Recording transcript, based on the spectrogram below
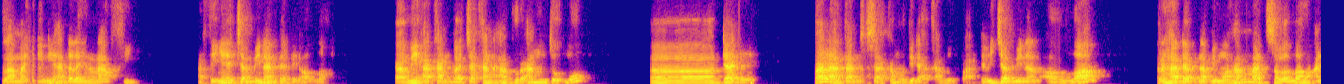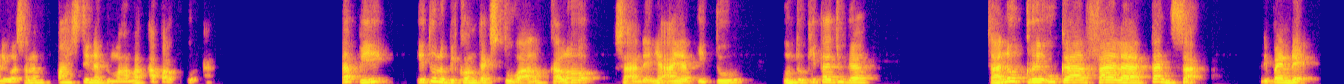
selama ini adalah yang nafi. Artinya jaminan dari Allah. Kami akan bacakan Al-Quran untukmu, eh, dan fala tansa, kamu tidak akan lupa. Jadi jaminan Allah terhadap Nabi Muhammad Wasallam pasti Nabi Muhammad apal Quran. Tapi itu lebih kontekstual kalau seandainya ayat itu untuk kita juga. Sanukriuka fala tansa. Dipendek.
